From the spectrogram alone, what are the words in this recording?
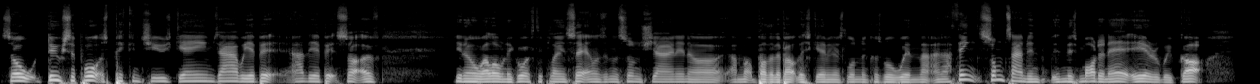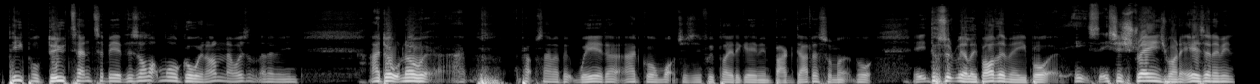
So do supporters pick and choose games? Are we a bit, are they a bit sort of, you know, I'll only go if they're playing St Helens and the sun's shining or I'm not bothered about this game against London because we'll win that. And I think sometimes in, in this modern era we've got, people do tend to be, there's a lot more going on now, isn't there? I mean, I don't know. I, perhaps I'm a bit weird. I, would go and watch as if we played a game in Baghdad or something, but it doesn't really bother me. But it's it's a strange one. It is, and I mean,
